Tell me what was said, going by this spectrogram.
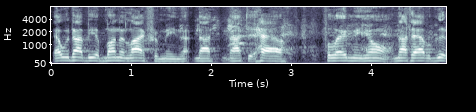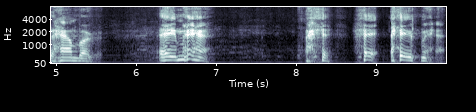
That would not be abundant life for me not, not, not to have filet mignon, not to have a good hamburger. Amen. Amen.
